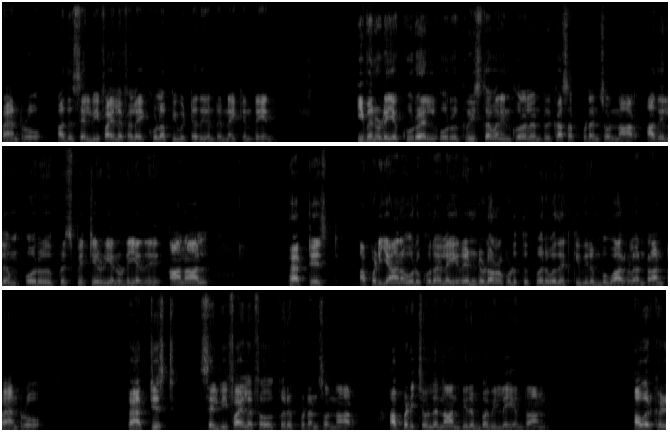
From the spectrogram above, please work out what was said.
பேண்ட்ரோ. அது செல்வி ஃபைலஃபலை குழப்பிவிட்டது என்று நினைக்கின்றேன். இவனுடைய குரல் ஒரு கிறிஸ்தவனின் குரல் என்று கசப்புடன் சொன்னார். அதிலும் ஒரு பிரிஸ்பிட்டேரியனுடையது. ஆனால் பேப்டிஸ்ட் அப்படியான ஒரு குரலை ரெண்டு டாலர் கொடுத்து பெறுவதற்கு விரும்புவார்கள் என்றான் பாண்ட்ரோ. பேப்டிஸ்ட் செல்வி ஃபைலஃபல் வெறுப்புடன் சொன்னார். அப்படி சொல்ல நான் விரும்பவில்லை என்றான். அவர்கள்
